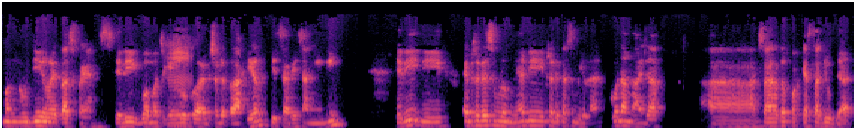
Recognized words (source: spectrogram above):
menguji loyalitas fans. Jadi gue masukin lu ke episode terakhir di seri sang ini. Jadi di episode sebelumnya di episode ke-9 gue udah ngajak uh, salah satu podcaster juga.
